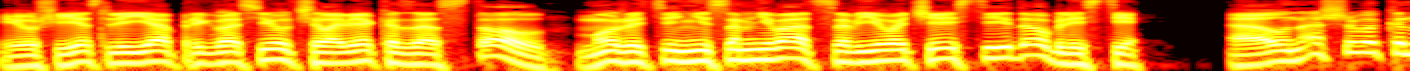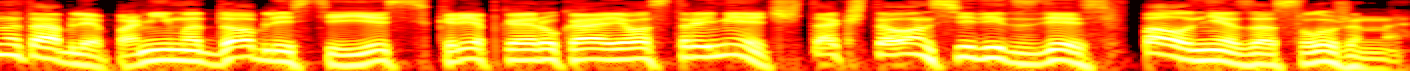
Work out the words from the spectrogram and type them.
и уж если я пригласил человека за стол, можете не сомневаться в его чести и доблести. А у нашего конотабля, помимо доблести, есть крепкая рука и острый меч, так что он сидит здесь вполне заслуженно».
